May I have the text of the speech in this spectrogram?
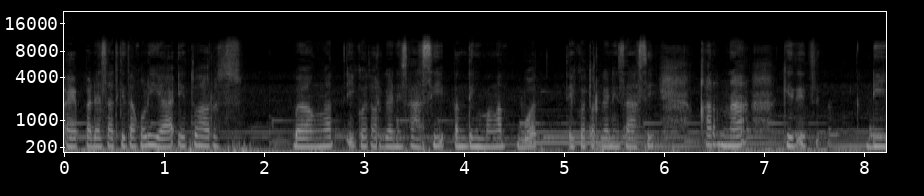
eh pada saat kita kuliah itu harus banget ikut organisasi penting banget buat ikut organisasi. Karena kita di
